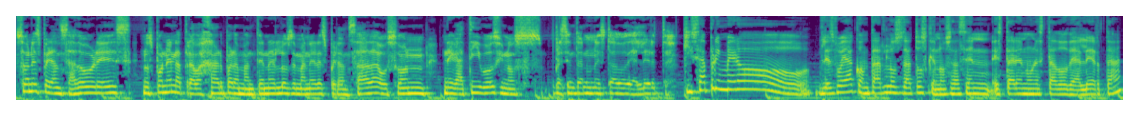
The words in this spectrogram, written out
¿Son esperanzadores? ¿Nos ponen a trabajar para mantenerlos de manera esperanzada o son negativos y nos presentan un estado de alerta? Quizá primero les voy a contar los datos que nos hacen estar en un estado de alerta,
